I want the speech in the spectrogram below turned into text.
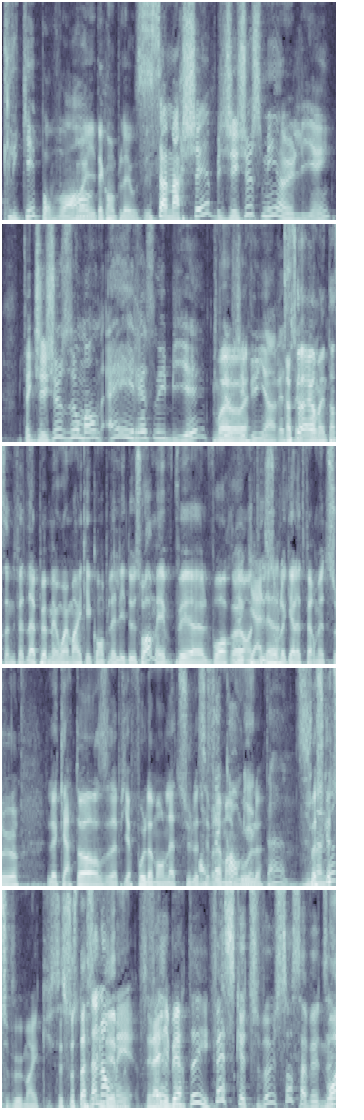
cliqué pour voir Ouais, il était complet si aussi. ça marchait, puis j'ai juste mis un lien. Fait que j'ai juste dit au monde, hey, il reste des billets. Puis Ouais, là, j'ai vu, il en restait Parce que, pas. en même temps, ça nous fait de la pub, mais ouais, Mike est complet les deux soirs, mais vous pouvez euh, le voir euh, Le en- sur le gala de fermeture le 14, euh, puis il y a full de monde là-dessus, là, On c'est fait vraiment combien cool. de temps? 10 Tu fais ce que tu veux, Mike. C'est ça, c'est assez Non, non, libre. mais C'est la liberté. Fais ce que tu veux. Ça, ça veut dire. Ouais,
